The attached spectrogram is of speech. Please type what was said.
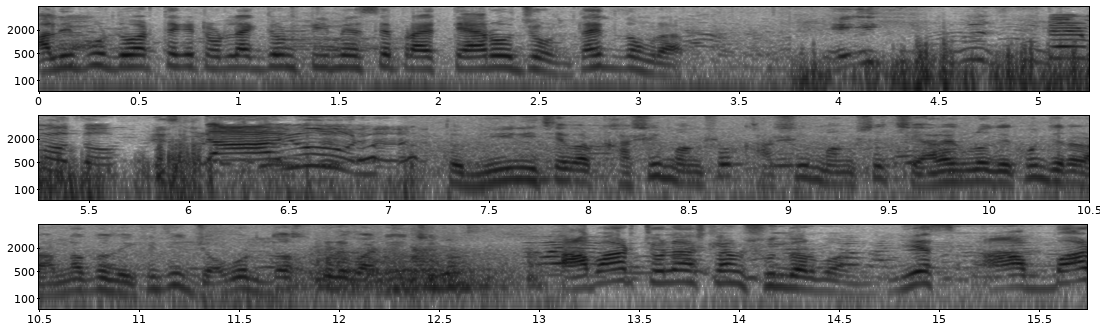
আলিপুর দুয়ার থেকে টোটাল একজন টিম এসে প্রায় তেরো জন তাই তো তোমরা? মতো। দারুণ। তো নিয়ে নিচ্ছে এবার খাসির মাংস। খাসির মাংসের চেহারাগুলো দেখুন যেটা রান্না তো দেখেছি জবরদস্ত করে বানিয়েছিল। আবার চলে আসলাম সুন্দরবন। ইয়েস আবার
